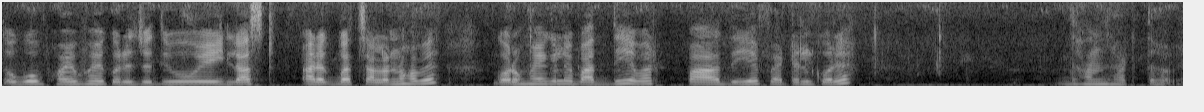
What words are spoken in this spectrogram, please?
তবুও ভয় ভয় করে, যদিও এই লাস্ট আরেকবার চালানো হবে। গরম হয়ে গেলে বাদ দিয়ে এবার পা দিয়ে প্যাটেল করে ধান ঝাঁটতে হবে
